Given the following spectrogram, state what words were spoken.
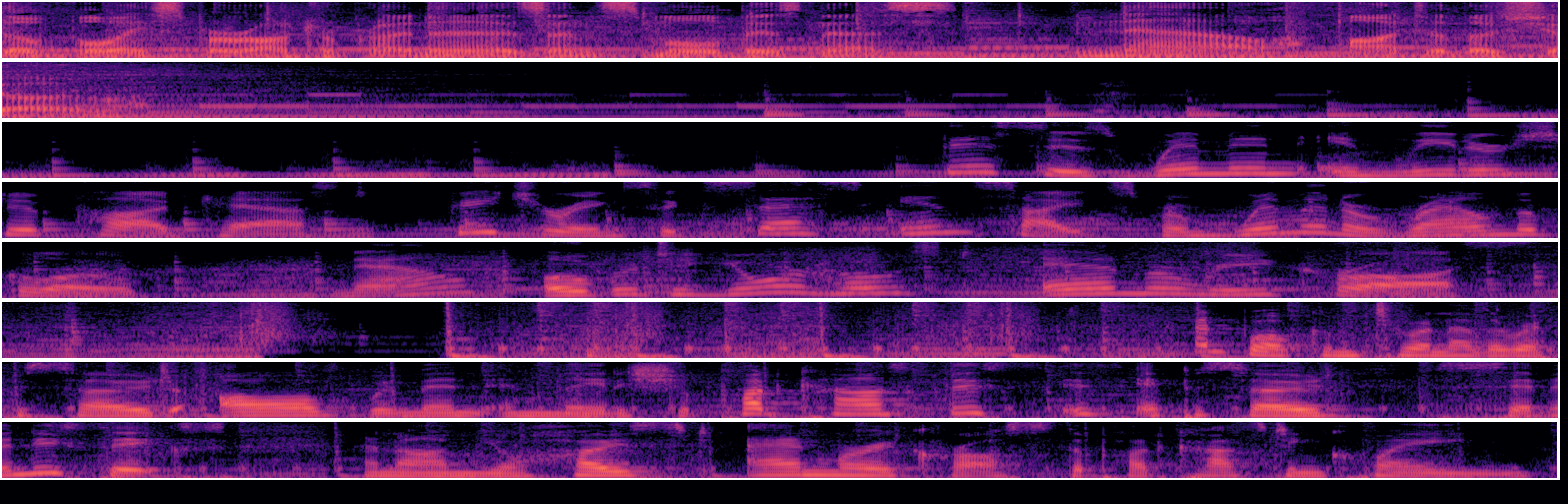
The voice for entrepreneurs and small business. Now, onto the show. This is Women in Leadership Podcast, featuring success insights from women around the globe. Now, over to your host, Anne Marie Cross. And welcome to another episode of Women in Leadership Podcast. This is episode 76 and I'm your host, Anne Marie Cross, the podcasting queen.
